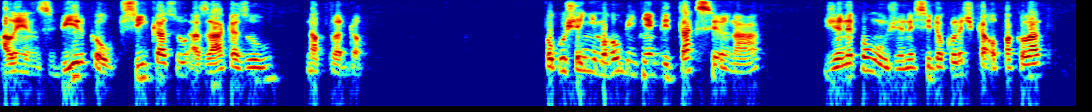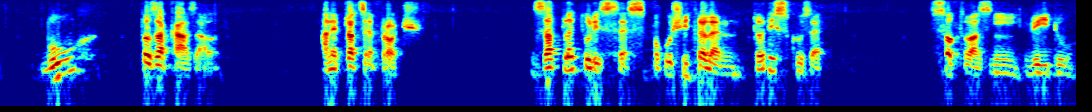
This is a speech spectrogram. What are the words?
ale jen sbírkou příkazů a zákazů na tvrdo. Pokušení mohou být někdy tak silná, že nepomůže, než si do kolečka opakovat, Bůh to zakázal. A neptat se proč. Zapletuli se s pokušitelem do diskuze, sotva z ní výjdu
